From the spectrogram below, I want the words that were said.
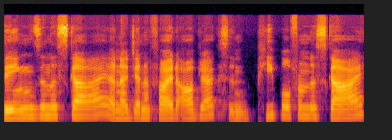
things in the sky, unidentified objects, and people from the sky.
